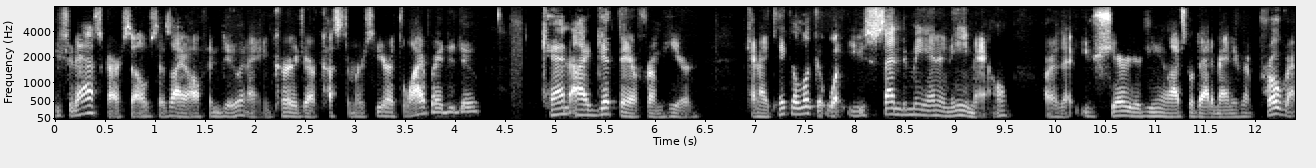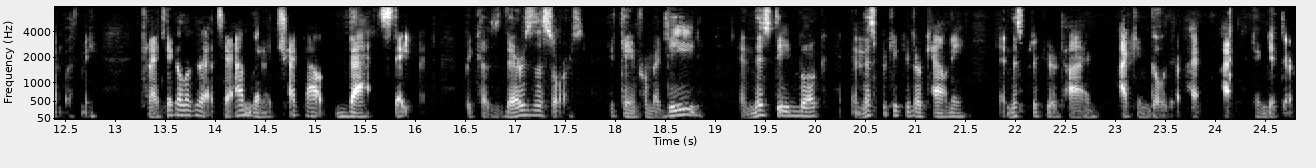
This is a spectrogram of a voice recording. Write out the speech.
you should ask ourselves, as I often do, and I encourage our customers here at the library to do, can I get there from here? Can I take a look at what you send me in an email or that you share your genealogical data management program with me? Can I take a look at that say, I'm going to check out that statement because there's the source. It came from a deed in this deed book in this particular county in this particular time. I can go there. I, I can get there.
